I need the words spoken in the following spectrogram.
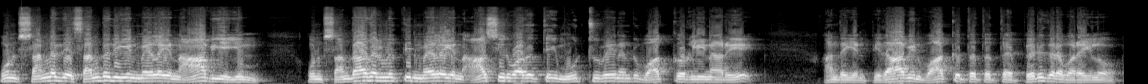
உன் சன்னதி சந்ததியின் மேலே என் ஆவியையும் உன் சந்தாதனத்தின் மேலே என் ஆசீர்வாதத்தையும் ஊற்றுவேன் என்று வாக்குறுளினாரே அந்த என் பிதாவின் வாக்கு தத்தத்தை பெறுகிற வரையிலும்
